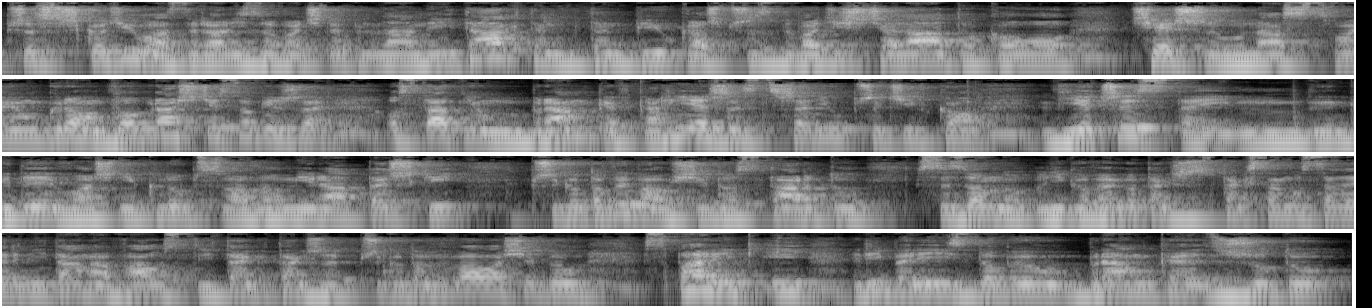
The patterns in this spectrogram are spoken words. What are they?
przeszkodziła zrealizować te plany. I tak ten, ten piłkarz przez 20 lat około cieszył nas swoją grą. Wyobraźcie sobie, że ostatnią bramkę w karierze strzelił przeciwko Wieczystej, gdy właśnie klub Sławomira Peszki przygotowywał się do startu sezonu ligowego, także tak samo Salernitana w Austrii tak, także przygotowywała się, był sparring i Ribery zdobył bramkę z rzutu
